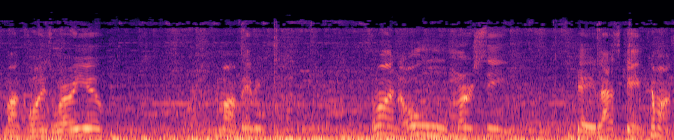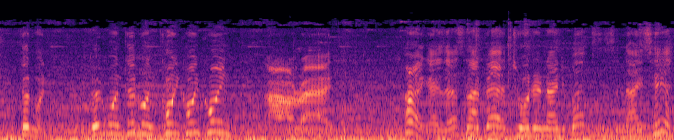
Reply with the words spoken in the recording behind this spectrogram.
Come on, coins, where are you? Come on, baby. Come on. Oh, mercy. Okay, last game. Come on. Good one. Good one, good one. Coin, coin, coin. All right. All right, guys, that's not bad. 290 bucks. That's a nice hit.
